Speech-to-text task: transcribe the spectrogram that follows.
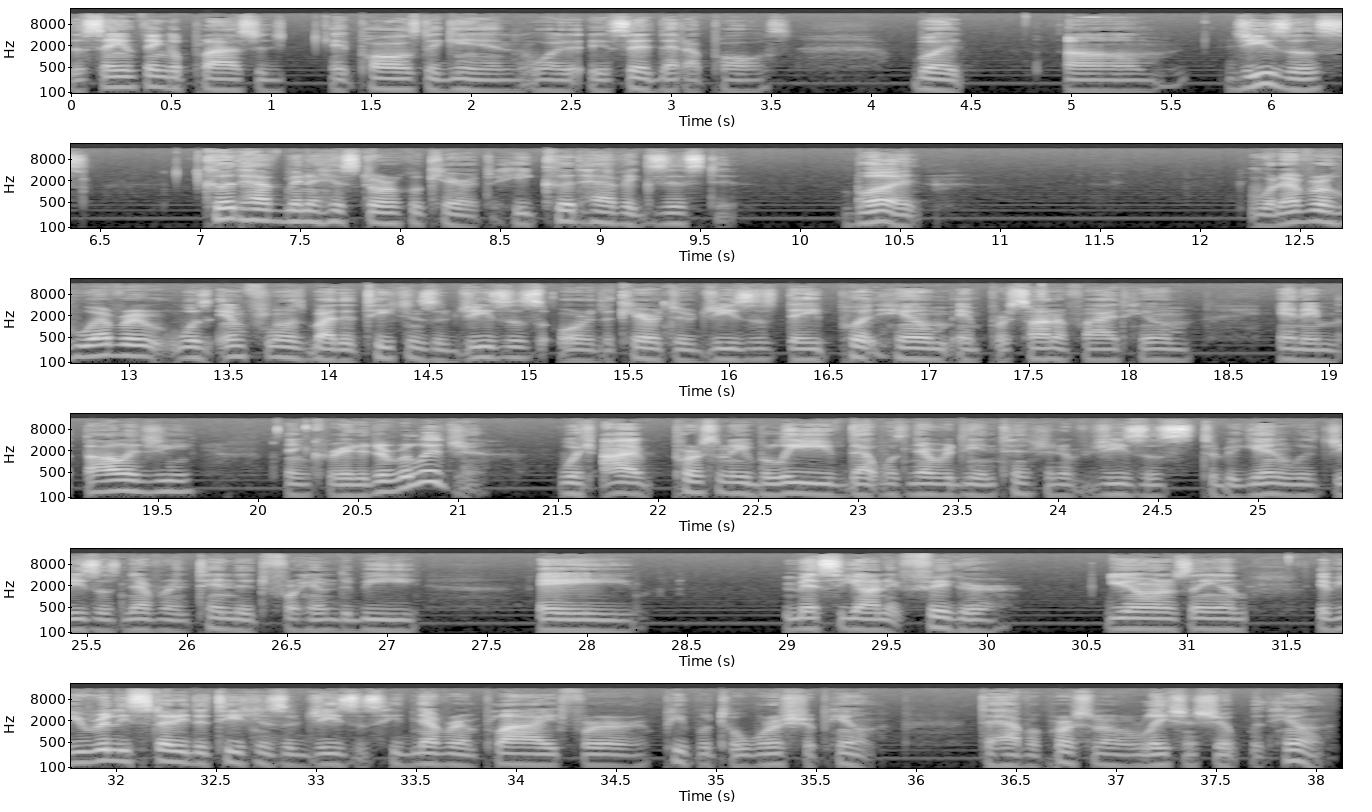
The same thing applies to it paused again, or it said that I paused. But um, Jesus could have been a historical character. He could have existed. But whatever whoever was influenced by the teachings of Jesus or the character of Jesus, they put him and personified him in a mythology and created a religion, which I personally believe that was never the intention of Jesus to begin with. Jesus never intended for him to be a messianic figure. You know what I'm saying? If you really study the teachings of Jesus, he never implied for people to worship him, to have a personal relationship with him.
